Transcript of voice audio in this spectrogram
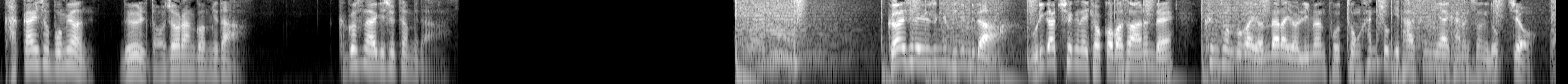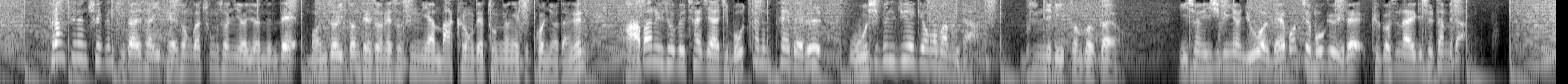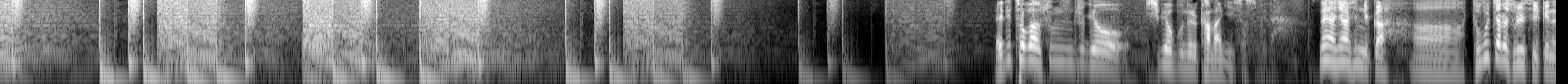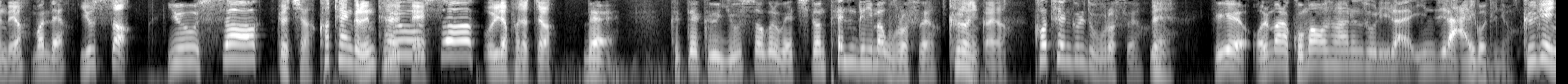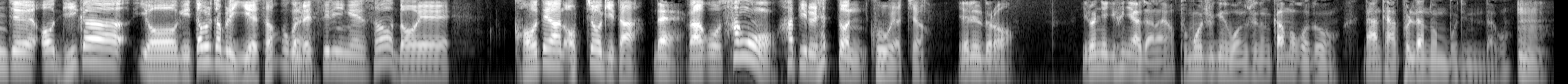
가까이서 보면 늘 너절한 겁니다. 그것은 알기 싫답니다. 그 아실의 유승균 PD입니다. 우리가 최근에 겪어봐서 아는데 큰 선거가 연달아 열리면 보통 한쪽이 다 승리할 가능성이 높죠. 프랑스는 최근 두 달 사이 대선과 총선이 열렸는데 먼저 있던 대선에서 승리한 마크롱 대통령의 집권 여당은 과반 의석을 차지하지 못하는 패배를 50일 뒤에 경험합니다. 무슨 일이 있던 걸까요? 2022년 6월 네 번째 목요일에 그것은 알기 싫답니다. 에디터가 숨죽여 10여 분을 가만히 있었습니다. 네, 안녕하십니까. 어, 두 글자로 줄일 수 있겠는데요. 뭔데요? You suck. 그렇죠. 커트앵글 은퇴할 You 때 suck. 울려 퍼졌죠. 네. 그때 그 유석을 외치던 팬들이 막 울었어요. 그러니까요. 커트앵글도 울었어요. 네. 그게 얼마나 고마워서 하는 소리인지를 알거든요. 그게 이제 어 네가 여기 WWE에서 혹은 네. 레슬링에서 너의 거대한 업적이다라고 네. 상호 합의를 했던 구호였죠. 예를 들어 이런 얘기 흔히 하잖아요. 부모 죽인 원수는 까먹어도 나한테 악플 단 놈 못 잊는다고. 음.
